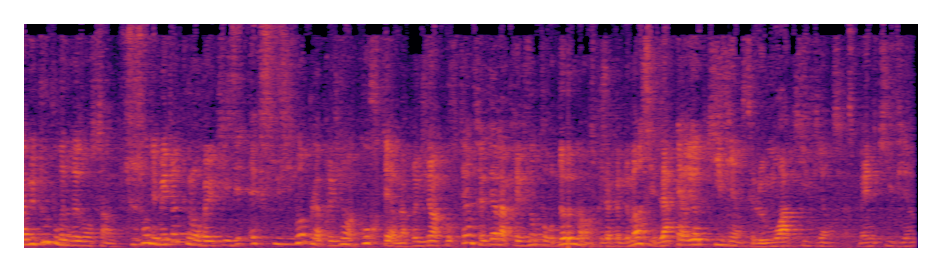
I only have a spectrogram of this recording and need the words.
Pas du tout pour une raison simple. Ce sont des méthodes que l'on va utiliser exclusivement pour la prévision à court terme. La prévision à court terme, c'est-à-dire la prévision pour demain. Ce que j'appelle demain, c'est la période qui vient, c'est le mois qui vient, c'est la semaine qui vient,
